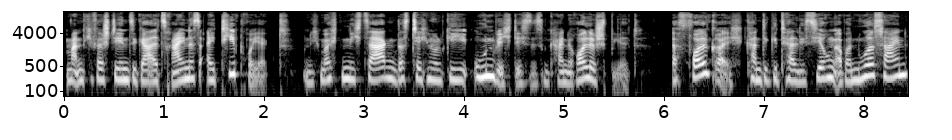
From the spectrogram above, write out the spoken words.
Manche verstehen sie gar als reines IT-Projekt. Und ich möchte nicht sagen, dass Technologie unwichtig ist und keine Rolle spielt. Erfolgreich kann Digitalisierung aber nur sein,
